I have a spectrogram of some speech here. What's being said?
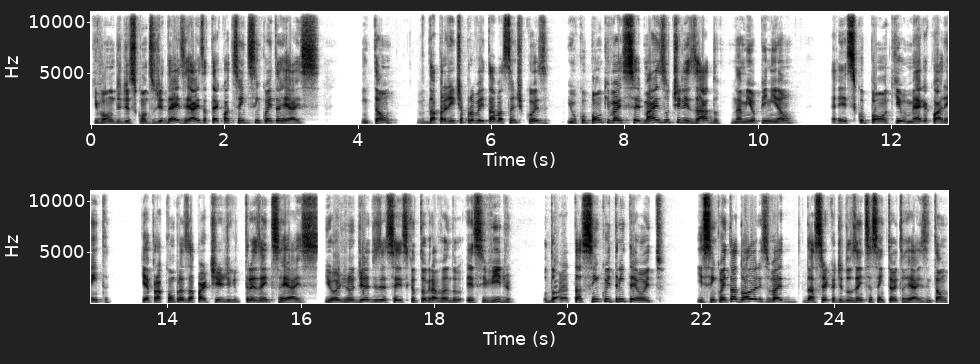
que vão de descontos de 10 reais até 450 reais. Então, dá para a gente aproveitar bastante coisa. E o cupom que vai ser mais utilizado, na minha opinião, é esse cupom aqui, o Mega 40, que é para compras a partir de 300 reais. E hoje, no dia 16 que eu estou gravando esse vídeo, o dólar tá 5,38. E 50 dólares vai dar cerca de 268 reais. Então,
